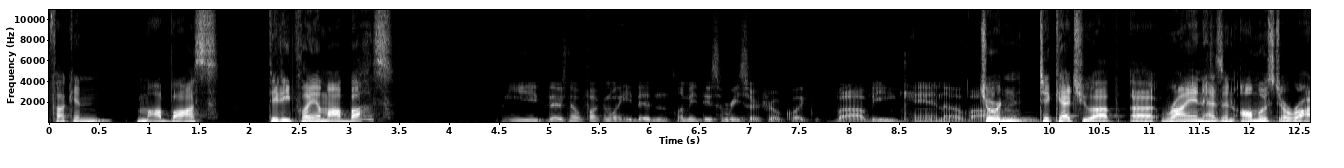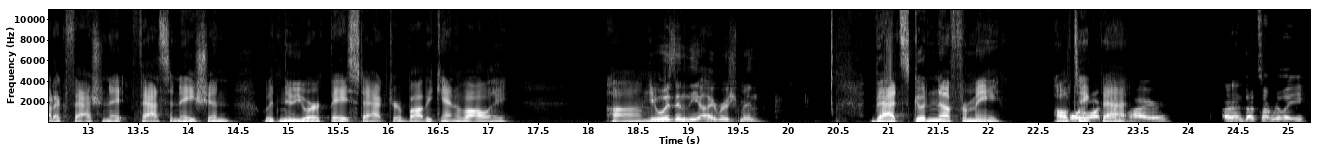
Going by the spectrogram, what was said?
fucking mob boss. Did he play a mob boss? he. There's no fucking way he didn't. Let me do some research real quick. Bobby Cannavale. Jordan, to catch you up, uh, Ryan has an almost erotic fascina- fascination with New York based actor Bobby Cannavale. Um, He was in The Irishman. that's good enough for me. I'll Boardwalk take that. Empire. Uh, that's not really.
